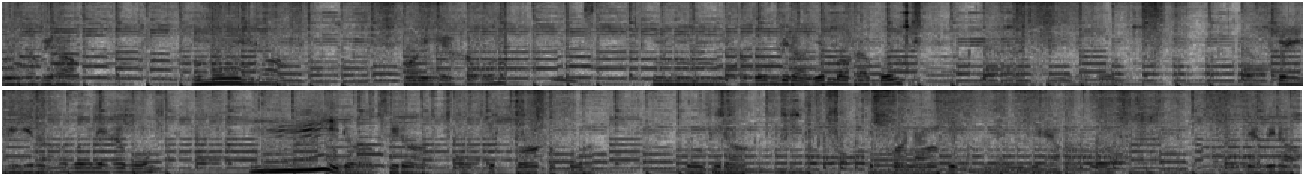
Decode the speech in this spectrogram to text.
มึงครับพี่น้องนี่พี่น้องพออีกแล้วครับผมนี่นี่นี่ครับผมพี่น้องเห็นบ่ครับผมนี่ครับผมโอเคพี่น้องครับผมนี่ครับผมนี่ดอกพี่น้องดอกเก็บตัวครับผมมึงพี่น้องเก็บตัวหนังพี่น้องได้อีกแล้วครับผมเดี๋ยวพี่น้อง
